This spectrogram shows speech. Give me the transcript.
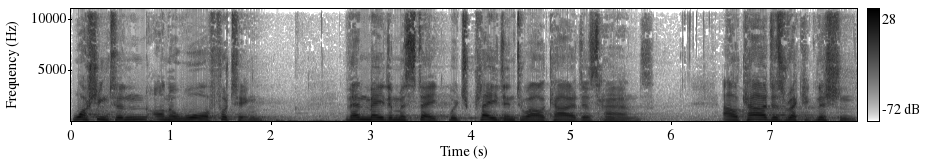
Washington, on a war footing, then made a mistake which played into Al Qaeda's hands. Al Qaeda's recognition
